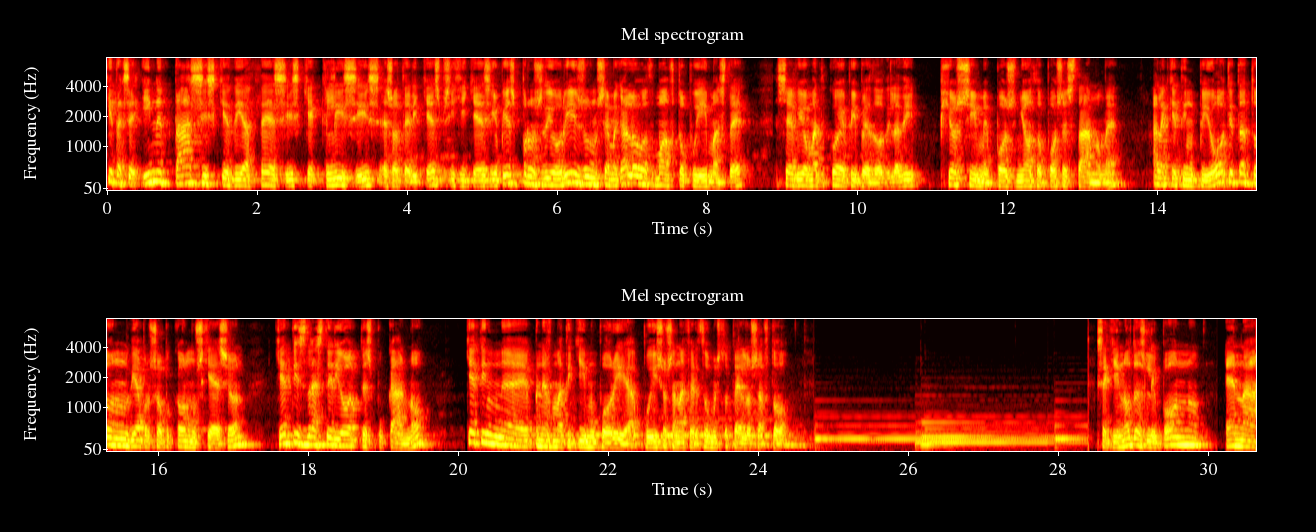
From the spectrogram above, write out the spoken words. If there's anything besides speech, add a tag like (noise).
Κοίταξε, είναι τάσεις και διαθέσεις και κλίσεις εσωτερικές, ψυχικές, οι οποίες προσδιορίζουν σε μεγάλο βαθμό αυτό που είμαστε σε βιωματικό επίπεδο, δηλαδή ποιος είμαι, πώς νιώθω, πώς αισθάνομαι, αλλά και την ποιότητα των διαπροσωπικών μου σχέσεων και τις δραστηριότητες που κάνω και την ε, πνευματική μου πορεία που ίσως αναφερθούμε στο τέλος αυτό. Ξεκινώντας λοιπόν ένα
